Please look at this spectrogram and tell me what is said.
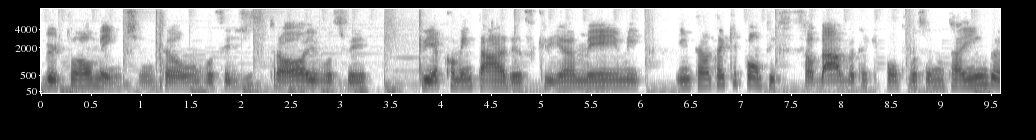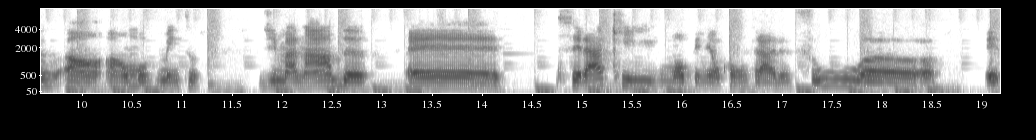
virtualmente. Então você destrói, você cria comentários, cria meme. Então até que ponto isso é saudável? Até que ponto você não está indo a, a, um movimento de manada? É, será que uma opinião contrária sua é,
